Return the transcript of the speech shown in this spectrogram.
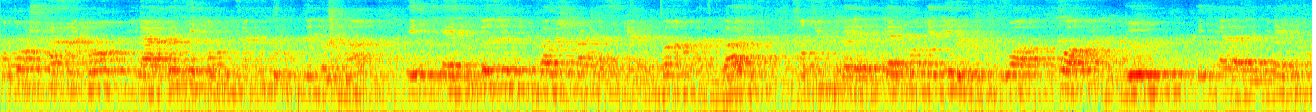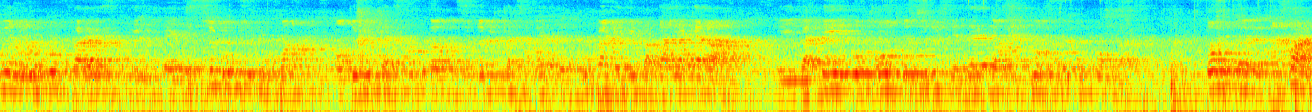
En revanche, à 5 ans, il a gagné le Grand de 5 ans au groupe des 9 et il a été deuxième du Grand Prix 20 à Dubaï. Ensuite, il a également gagné le prix 3 fois à 2. Et euh, il a été trouvé le London Prize et il a été second sur le point en 2400, euh, sur 2400 mètres. Le groupe gagné par Daria Kana. Et il battait entre autres Cyrus Lézette dans cette course de London Prize. Donc, euh, un cheval.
